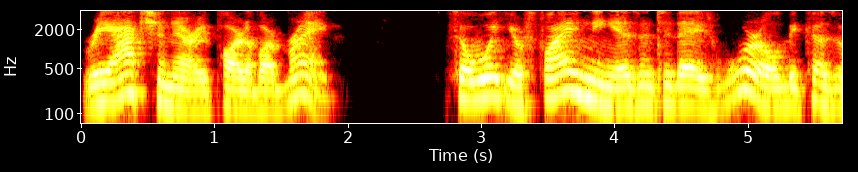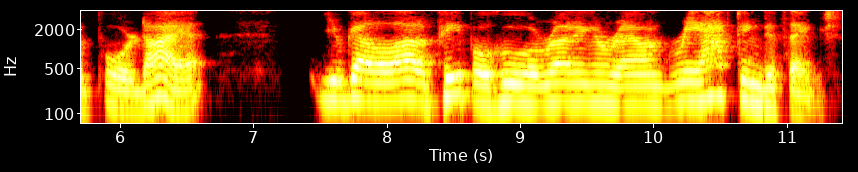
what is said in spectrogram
reactionary part of our brain. So what you're finding is in today's world, because of poor diet, you've got a lot of people who are running around reacting to things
